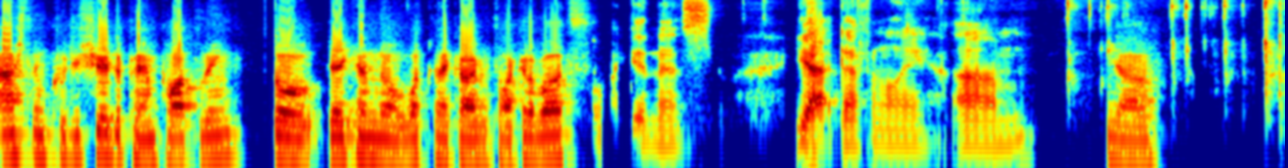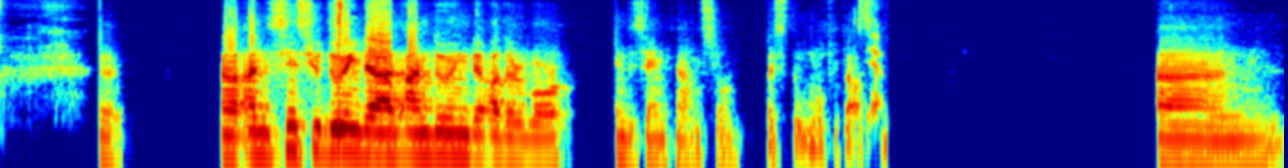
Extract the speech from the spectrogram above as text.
Ashlyn, could you share the pen Penpot link so they can know what the heck I'm talking about? Oh my goodness. Yeah, definitely. Um, yeah. Uh, and since you're doing that, I'm doing the other work in the same time. So let's do multitasking. Yeah. And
